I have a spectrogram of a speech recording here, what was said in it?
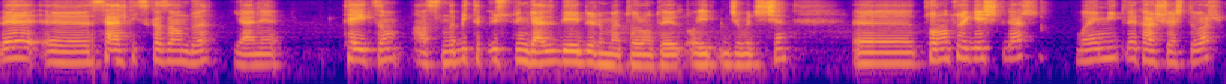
Ve e, Celtics kazandı. Yani Tatum aslında bir tık üstün geldi diyebilirim ben Toronto'ya o 7. maç için. E, Toronto'yu geçtiler. Miami Heat ile karşılaştılar.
